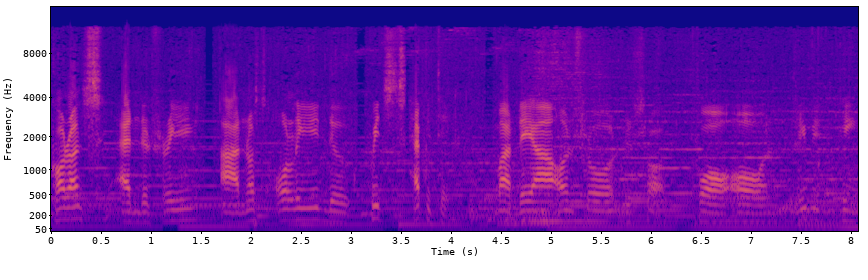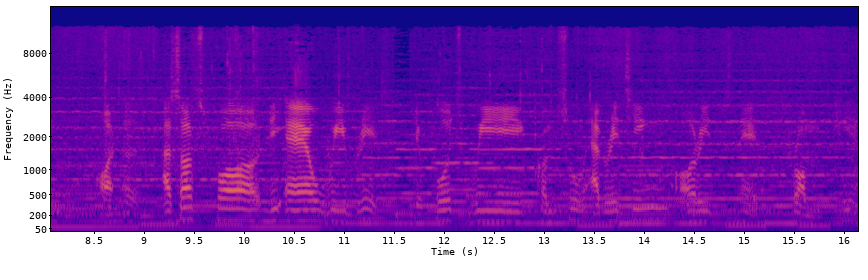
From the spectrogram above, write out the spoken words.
Corals and the trees are not only the fish habitat, but they are also the source for all living things on earth. A source for the air we breathe, the food we consume, everything originates from here.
